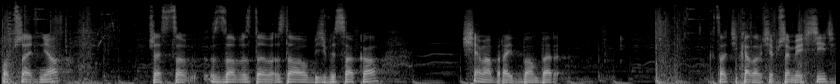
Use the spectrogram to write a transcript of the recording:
poprzednio, przez co zdo, zdo, zdołał być wysoko. Siema, Bright Bomber. Kto ci kazał się przemieścić?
